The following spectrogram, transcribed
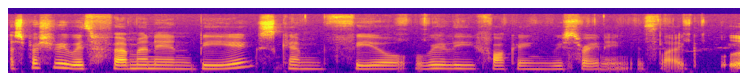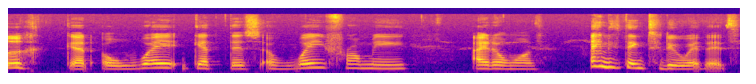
especially with feminine beings, can feel really fucking restraining. It's like, ugh, get away, get this away from me. I don't want anything to do with it.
